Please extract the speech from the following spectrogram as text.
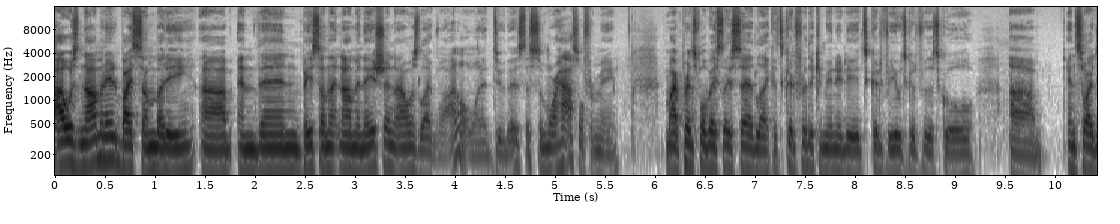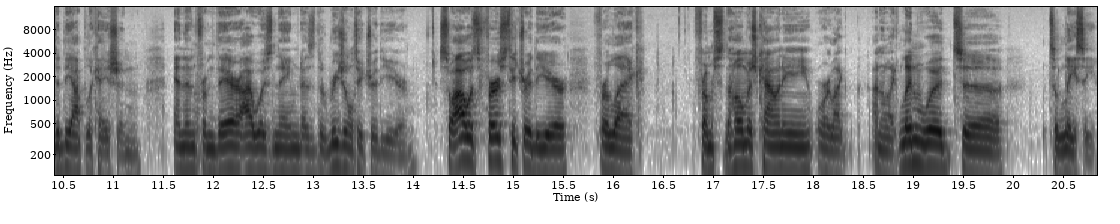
I was nominated by somebody, um, and then based on that nomination, I was like, "Well, I don't want to do this. This is more hassle for me." My principal basically said, "Like, it's good for the community. It's good for you. It's good for the school." Um, and so I did the application, and then from there, I was named as the regional teacher of the year. So I was first teacher of the year for like from Snohomish County or like I don't know, like Lynnwood to to Lacey.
